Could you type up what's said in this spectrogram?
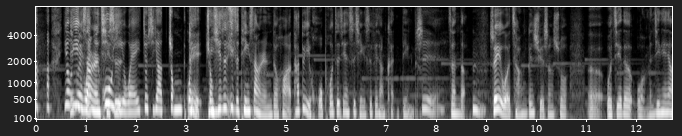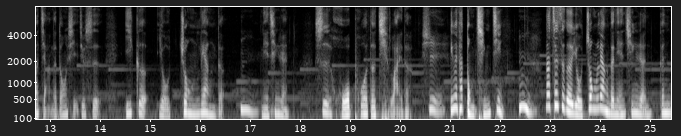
用以为因为上人其误实以为就是要中规对中你其实一直听上人的话，他对于活泼这件事情是非常肯定的，是真的。嗯所以我常跟学生说，呃，我觉得我们今天要讲的东西，就是一个有重量的嗯年轻人是活泼的起来的，是因为他懂情境。嗯那在这个有重量的年轻人跟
